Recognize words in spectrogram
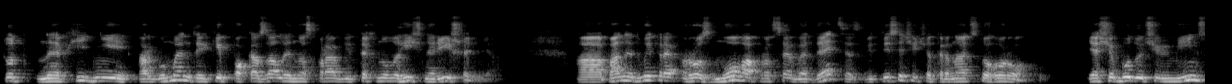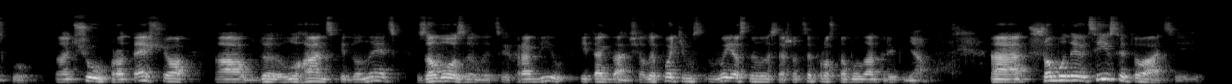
тут необхідні аргументи, які показали насправді технологічне рішення. Пане Дмитре, розмова про це ведеться з 2014 року. Я ще, будучи в Мінську, чув про те, що в Луганськ і Донецьк завозили цих рабів і так далі. Але потім вияснилося, що це просто була тріпня. Що буде в цій ситуації?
